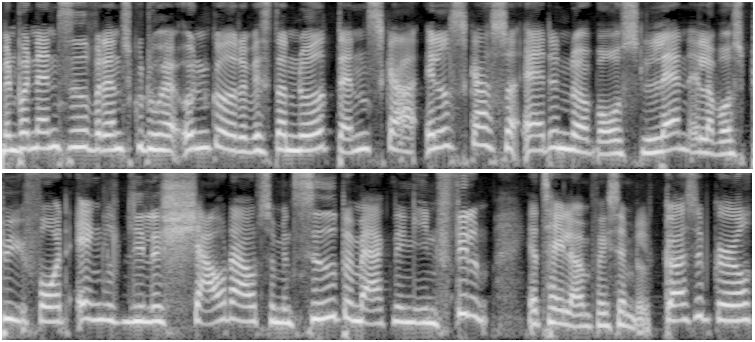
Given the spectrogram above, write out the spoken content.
Men på den anden side, hvordan skulle du have undgået det, hvis der er noget, danskere elsker, så er det, når vores land eller vores by får et enkelt lille shout-out som en sidebemærkning i en film. Jeg taler om for eksempel Gossip Girl.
